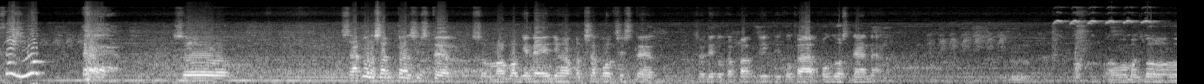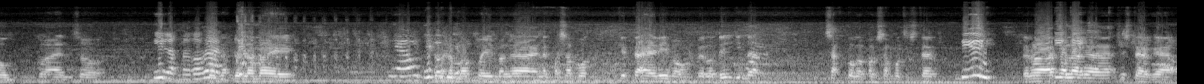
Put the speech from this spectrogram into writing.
Sayo. So, sa ako nasabtan, sister, so mamaginayin yung pagsabot, sister. So, di ko ka, di, di ko ka pugos na na. Hmm. Ako magbuhog, kuhan. So, Hilak na ka, Brad. doon na may, doon naman po yung mga nagpasabot kita hindi mo. Pero di, gina, sakto nga pagsabot, sister. Di ay. Pero ako lang, ah, sister, nga,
